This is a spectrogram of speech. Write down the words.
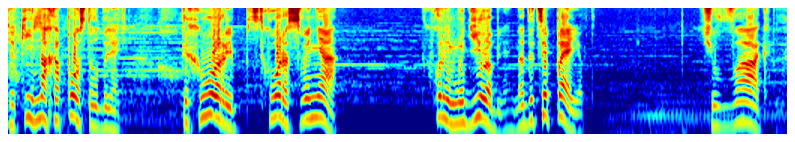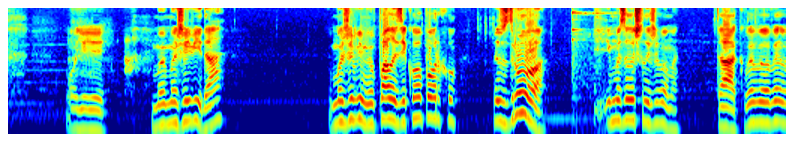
Який нах апостол, блядь. Ти хворий, хвора свиня. Хворий муділа, блядь, на ДЦП, йопт. Чувак. Ой-ой-ой. Ми, ми живі, да? Ми живі, ми впали з якого поверху? З другого. І ми залишили живими. Так, ви, ви, ви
